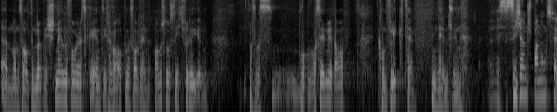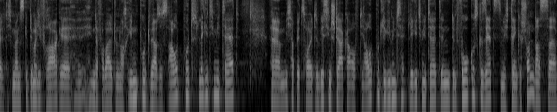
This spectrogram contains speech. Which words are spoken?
Äh, man sollte möglichst schnell vorwärts gehen, die Verwaltung soll den Anschluss nicht verlieren. Also was, wo sehen wir da Konflikte in dem Sinn? Es ist sicher ein Spannungsfeld. Ich meine, es gibt immer die Frage äh, in der Verwaltung nach Input versus Output-Legitimität. Ähm, ich habe jetzt heute ein bisschen stärker auf die Output-Legitimität den, den, Fokus gesetzt und ich denke schon, dass äh,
